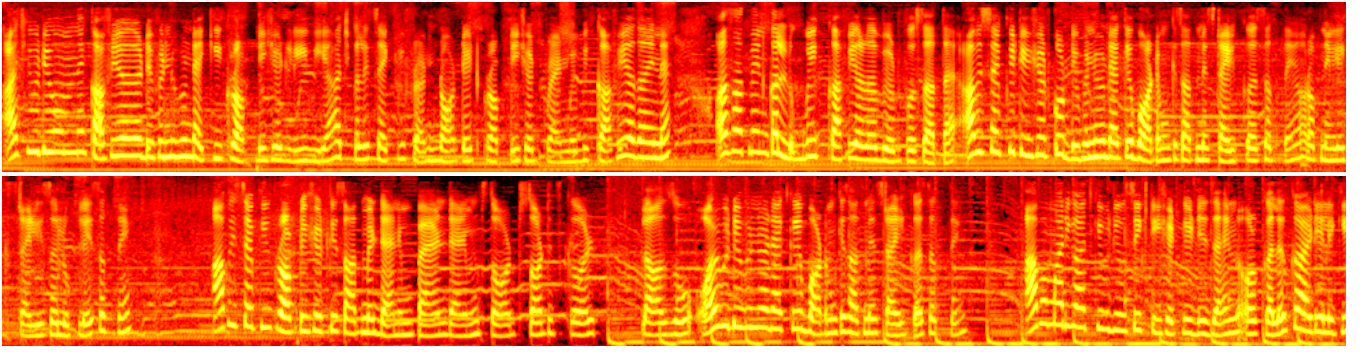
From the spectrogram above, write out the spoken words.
आज की वीडियो हमने काफ़ी ज़्यादा डिफरेंट डिफरेंट टाइप की क्रॉप टी शर्ट ली हुई है। आजकल इस टाइप की front knotted crop T shirt trend में भी काफ़ी ज़्यादा इन है। और साथ में इनका लुक भी काफ़ी ज़्यादा ब्यूटीफुल सा आता है। आप इस टाइप की टी शर्ट को डिफरेंट डिफरेंट टाइप के बॉटम के साथ में स्टाइल कर सकते हैं और अपने लिए एक स्टाइलिश लुक ले सकते हैं। आप इस टाइप की क्रॉप टी शर्ट के साथ में denim pant denim short short skirt palazzo और भी डिफरेंट टाइप के बॉटम के साथ में स्टाइल कर सकते हैं। आप हमारी आज की वीडियो से एक टी शर्ट की डिज़ाइन और कलर का आइडिया लेके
